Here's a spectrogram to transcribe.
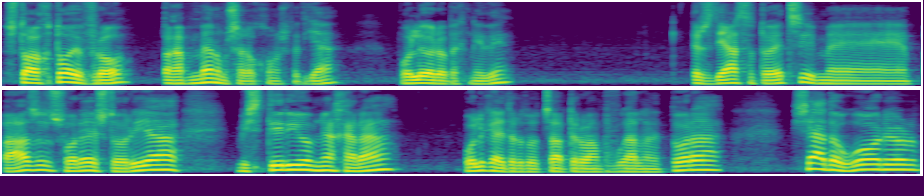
στο 8 ευρώ. Το αγαπημένο μου Sherlock Holmes, παιδιά. Πολύ ωραίο παιχνίδι. Τρισδιάστατο έτσι, με puzzles, ωραία ιστορία, μυστήριο, μια χαρά. Πολύ καλύτερο το chapter 1 που βγάλανε τώρα. Shadow Warrior,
